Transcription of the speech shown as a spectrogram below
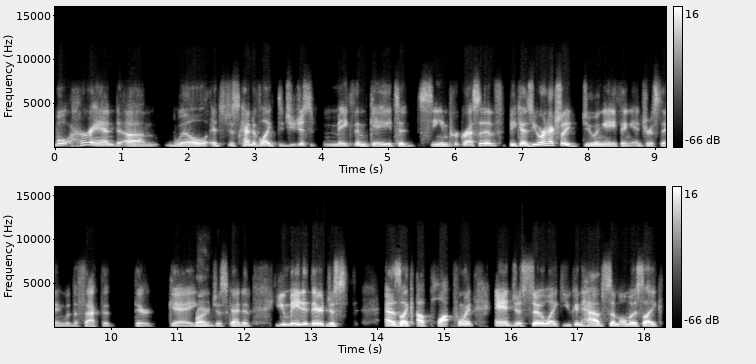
Well, her and um, Will, it's just kind of like, did you just make them gay to seem progressive? Because you aren't actually doing anything interesting with the fact that they're gay. You're just kind of, you made it there just as like a plot point and just so like you can have some almost like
